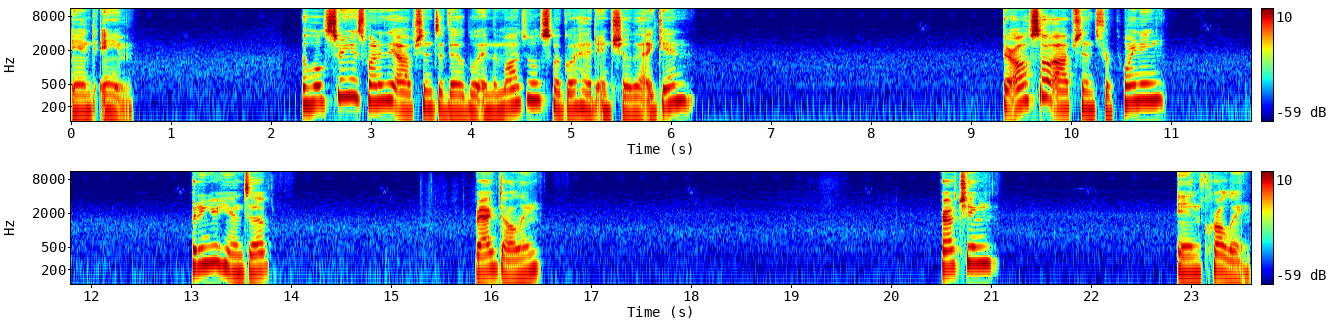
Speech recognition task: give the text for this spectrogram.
and aim. The holstering is one of the options available in the module, so I'll go ahead and show that again. There are also options for pointing, putting your hands up, ragdolling, crouching, and crawling.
